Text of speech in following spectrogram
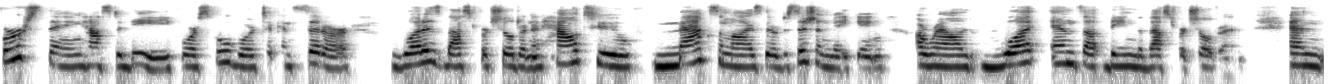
first thing has to be for a school board to consider what is best for children and how to maximize their decision making around what ends up being the best for children. And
